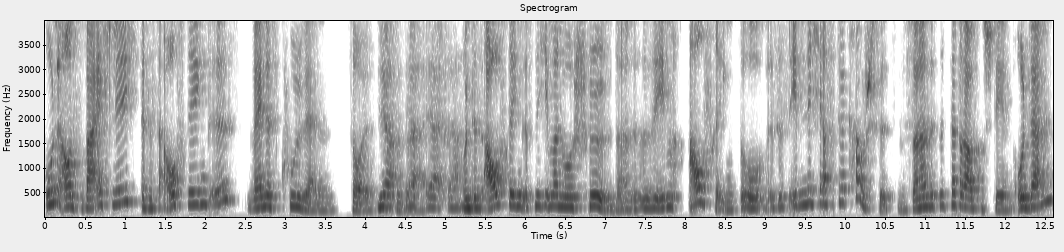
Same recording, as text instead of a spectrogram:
unausweichlich, dass es aufregend ist, wenn es cool werden soll, ja, sozusagen. Ja, ja, ja. Und das Aufregend ist nicht immer nur schön, sondern es ist eben aufregend. So, es ist eben nicht auf der Couch sitzen, sondern es ist da draußen stehen. Und dann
